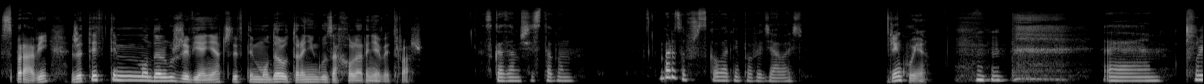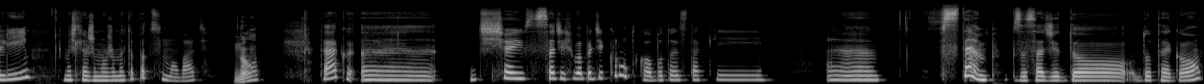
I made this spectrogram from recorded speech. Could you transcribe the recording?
sprawi, że ty w tym modelu żywienia, czy w tym modelu treningu za cholerę nie wytrwasz. Zgadzam się z tobą. Bardzo wszystko ładnie powiedziałeś. Dziękuję. e, czyli myślę, że możemy to podsumować. No. Tak. E, dzisiaj w zasadzie chyba będzie krótko, bo to jest taki e, wstęp w zasadzie do, do tego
